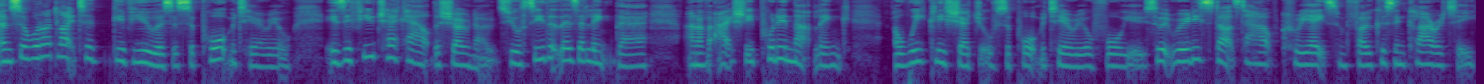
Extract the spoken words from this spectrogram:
And so, what I'd like to give you as a support material is if you check out the show notes, you'll see that there's a link there, and I've actually put in that link a weekly schedule of support material for you. So it really starts to help create some focus and clarity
